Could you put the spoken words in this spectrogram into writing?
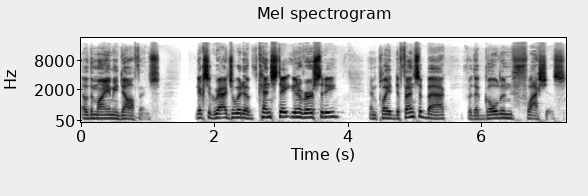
of the Miami Dolphins. Nick's a graduate of Kent State University and played defensive back for the Golden Flashes.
